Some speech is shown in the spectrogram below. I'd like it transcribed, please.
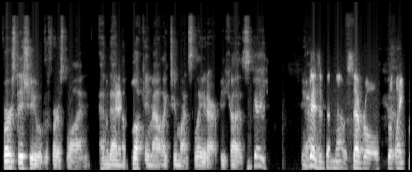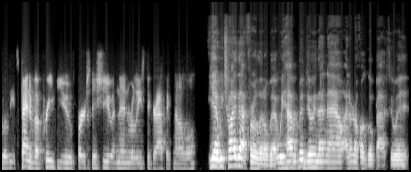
first issue of the first one, and then the book came out like two months later because You guys, yeah, you guys have done that with several, but like release kind of a preview first issue and then release the graphic novel. Yeah, we tried that for a little bit. We haven't been doing that now. I don't know if I'll go back to it.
